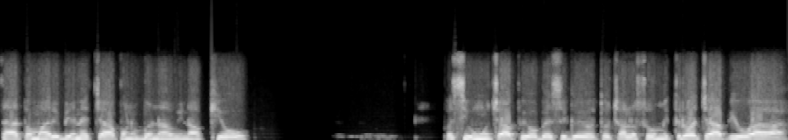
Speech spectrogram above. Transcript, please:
ત્યાં તો મારી બેને ચા પણ બનાવી નાખ્યો. પછી હું ચા પીવા બેસી ગયો તો ચાલો સૌ મિત્રો ચા પીવા.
